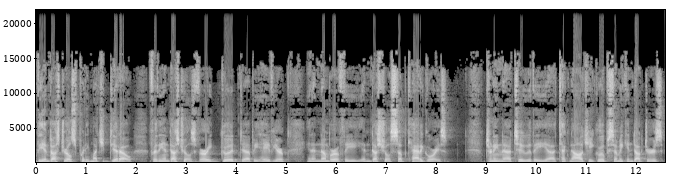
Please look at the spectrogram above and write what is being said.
The industrials, pretty much ditto for the industrials. Very good uh, behavior in a number of the industrial subcategories. Turning uh, to the uh, technology group, semiconductors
